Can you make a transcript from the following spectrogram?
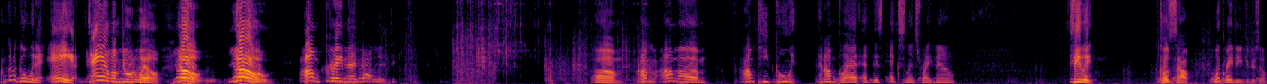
I'm gonna go with an A. Damn, I'm doing well. Yo, yo, I'm creating that gauntlet. Um, I'm, I'm, um, I'm keep going, and I'm glad at this excellence right now. Sealy, close us out. What grade do you give yourself?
